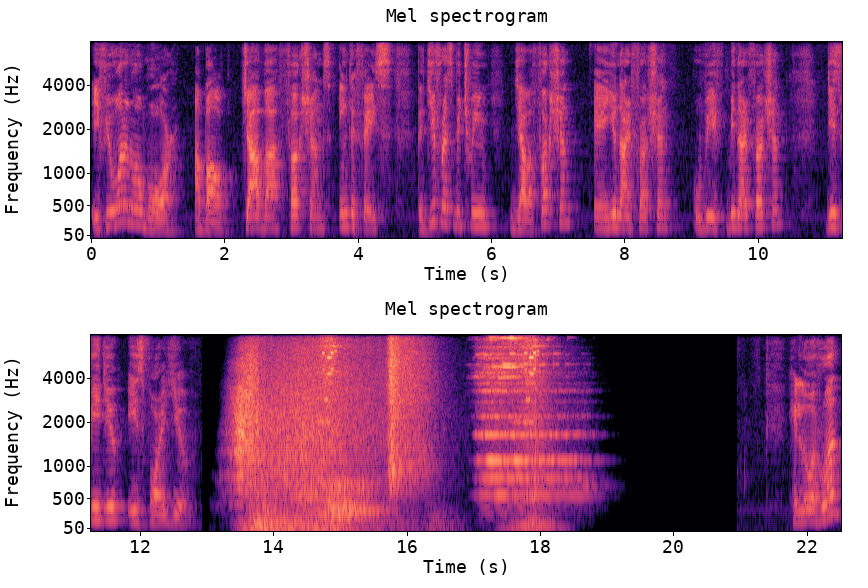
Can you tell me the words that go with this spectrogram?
If you want to know more about Java functions interface, the difference between Java function and unary function with binary function, this video is for you. Hello everyone,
